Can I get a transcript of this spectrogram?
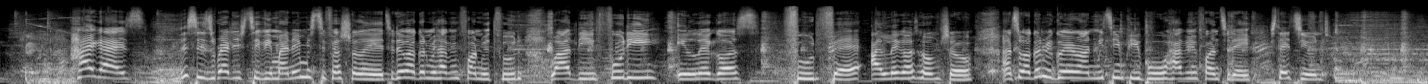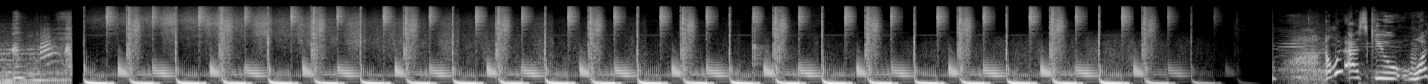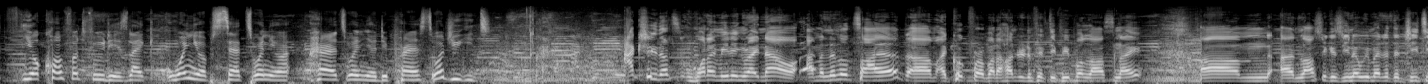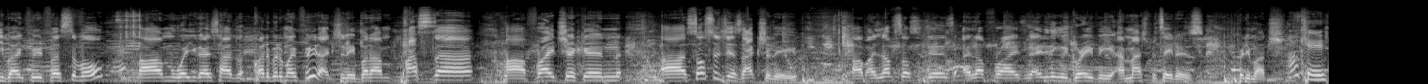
Hi guys, this is Reddish TV. My name is Tifeshole. Today we're going to be having fun with food. We're at the Foodie in Lagos Food Fair at Lagos Home Show. And so we're going to be going around meeting people, having fun today. Stay tuned. I want to ask you what your comfort food is. Like when you're upset, when you're hurt, when you're depressed, what do you eat? Actually, that's what I'm eating right now. I'm a little tired. Um, I cooked for about 150 people last night. Um, and last week, as you know, we met at the GT Bank Food Festival, um, where you guys had quite a bit of my food actually. But um, pasta, uh, fried chicken, uh, sausages actually. Um, I love sausages. I love fries. And anything with gravy and mashed potatoes, pretty much. Okay.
